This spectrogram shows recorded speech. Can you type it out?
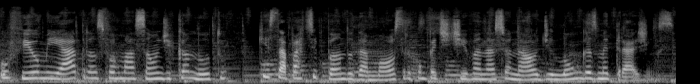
o filme A Transformação de Canuto, que está participando da Mostra Competitiva Nacional de Longas Metragens.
